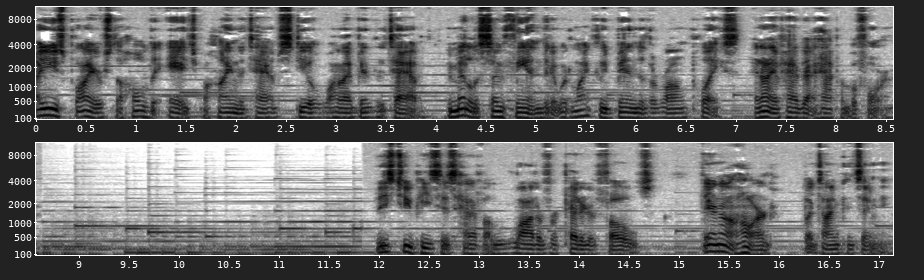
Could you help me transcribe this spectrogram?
I used pliers to hold the edge behind the tab steel while I bent the tab. The metal is so thin that it would likely bend to the wrong place, and I have had that happen before. These two pieces have a lot of repetitive folds. They are not hard, but time consuming.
